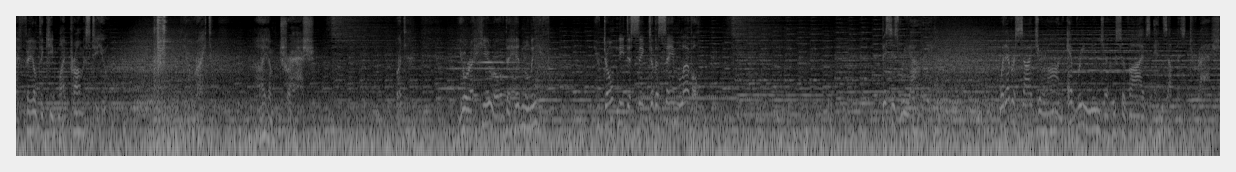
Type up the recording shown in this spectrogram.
I failed to keep my promise to you. You're right. I am trash. But you're a hero of the Hidden Leaf. You don't need to sink to the same level. This is reality. Whatever side you're on, every ninja who survives ends up as trash.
